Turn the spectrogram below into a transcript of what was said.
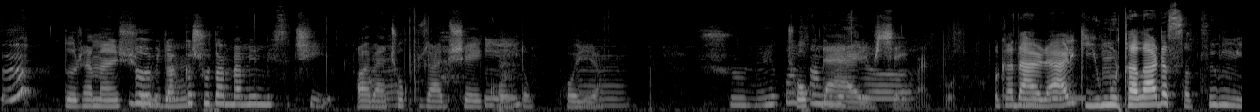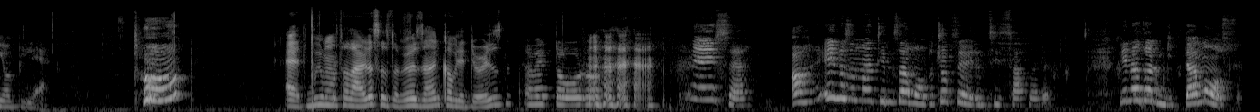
Dur hemen şuradan. Dur bir dakika şuradan ben benim bir seçeyim. Ay ben çok güzel bir şey koydum. Koyacağım. Hmm. Şu ne koysam Çok değerli ya? bir şey var bu. O kadar değerli ki yumurtalarda satılmıyor bile. Tamam. Evet bu yumurtalarda satılmıyor. O yüzden kabul ediyoruz. Evet doğru. Neyse. Ah en azından timsahım oldu. Çok severim timsahları. Dinozorum gitti ama olsun.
